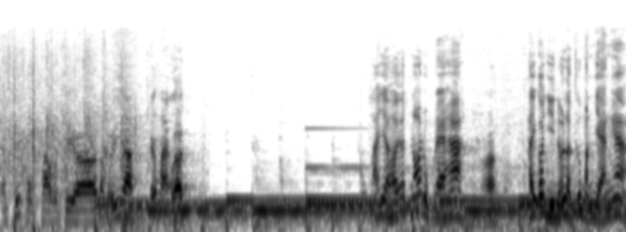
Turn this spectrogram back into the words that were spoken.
Em thuyết phục sao bên kia đồng ý nha. Kéo màn lên. Nãy giờ hơi ít nói rụt rè ha. Đó. thấy có gì nữa là cứ mạnh dạn nha.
